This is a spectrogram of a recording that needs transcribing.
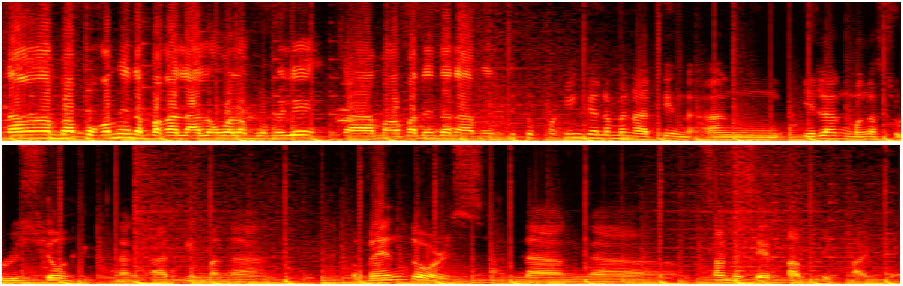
nangangamba po kami na baka lalong walang bumili sa mga paninda namin. Ito pakinggan naman natin ang ilang mga solusyon ng ating mga vendors ng ah, San Jose Public Market.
